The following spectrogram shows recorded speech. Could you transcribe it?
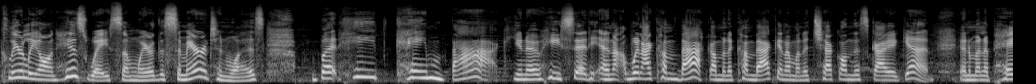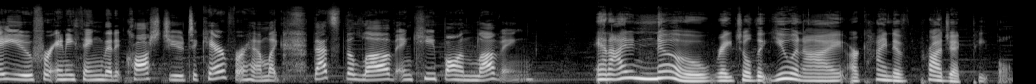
clearly on his way somewhere, the Samaritan was, but he came back. You know, he said, and when I come back, I'm going to come back and I'm going to check on this guy again. And I'm going to pay you for anything that it cost you to care for him. Like, that's the love and keep on loving. And I know, Rachel, that you and I are kind of project people.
